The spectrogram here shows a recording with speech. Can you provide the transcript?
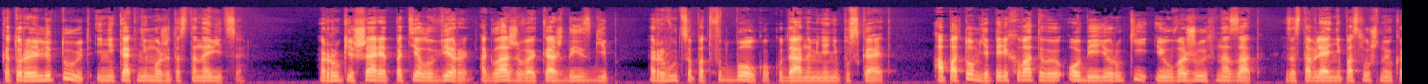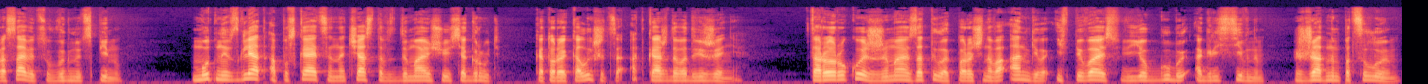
которое летует и никак не может остановиться. Руки шарят по телу Веры, оглаживая каждый изгиб, рвутся под футболку, куда она меня не пускает. А потом я перехватываю обе ее руки и увожу их назад, заставляя непослушную красавицу выгнуть спину. Мутный взгляд опускается на часто вздымающуюся грудь, которая колышется от каждого движения. Второй рукой сжимаю затылок порочного ангела и впиваюсь в ее губы агрессивным, жадным поцелуем.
